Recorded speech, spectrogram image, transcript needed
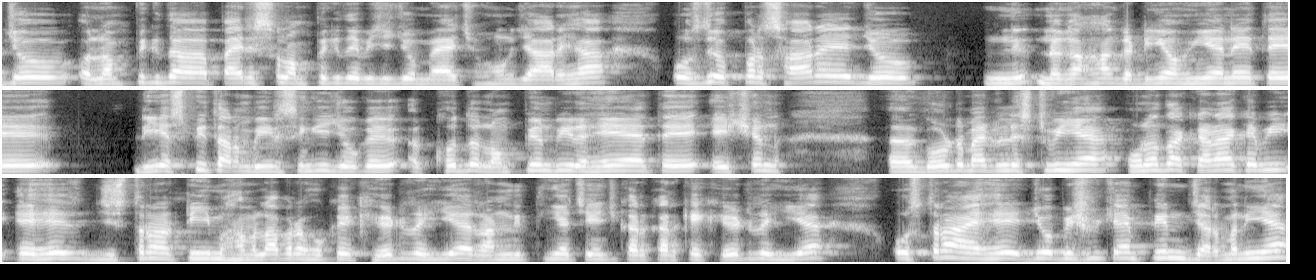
ਜੋ 올림픽 ਦਾ ਪੈਰਿਸ 올림픽 ਦੇ ਵਿੱਚ ਜੋ ਮੈਚ ਹੋਣ ਜਾ ਰਿਹਾ, ਉਸ ਦੇ ਉੱਪਰ ਸਾਰੇ ਜੋ ਨਿਗਾਹਾਂ ਗੱਡੀਆਂ ਹੋਈਆਂ ਨੇ ਤੇ ਡੀਐਸਪੀ ਧਰਮਵੀਰ ਸਿੰਘ ਜੀ ਜੋ ਕਿ ਖੁਦ 올림ਪੀਅਨ ਵੀ ਰਹੇ ਹੈ ਤੇ ਏਸ਼ੀਅਨ ਗੋਲਡ ਮੈਡਲਿਸਟ ਵੀ ਹੈ, ਉਹਨਾਂ ਦਾ ਕਹਿਣਾ ਕਿ ਵੀ ਇਹ ਜਿਸ ਤਰ੍ਹਾਂ ਟੀਮ ਹਮਲਾਵਰ ਹੋ ਕੇ ਖੇਡ ਰਹੀ ਹੈ, ਰਣਨੀਤੀਆਂ ਚੇਂਜ ਕਰ ਕਰਕੇ ਖੇਡ ਰਹੀ ਹੈ, ਉਸ ਤਰ੍ਹਾਂ ਇਹ ਜੋ ਵਿਸ਼ਵ ਚੈਂਪੀਅਨ ਜਰਮਨੀ ਹੈ,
